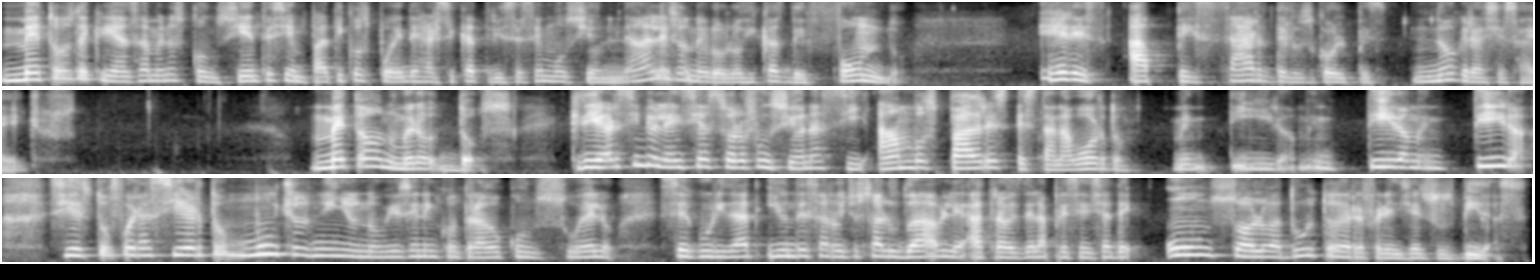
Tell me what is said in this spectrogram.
métodos de crianza menos conscientes y empáticos pueden dejar cicatrices emocionales o neurológicas de fondo. Eres a pesar de los golpes, no gracias a ellos. Método número 2. Criar sin violencia solo funciona si ambos padres están a bordo. Mentira, mentira, mentira. Si esto fuera cierto, muchos niños no hubiesen encontrado consuelo, seguridad y un desarrollo saludable a través de la presencia de un solo adulto de referencia en sus vidas.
